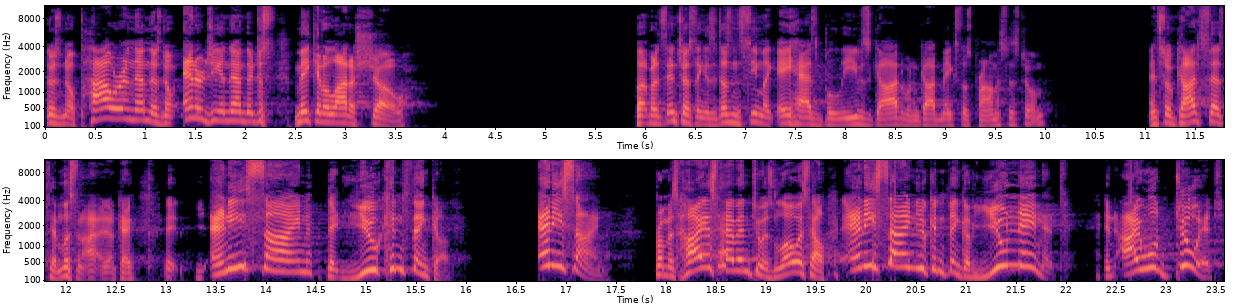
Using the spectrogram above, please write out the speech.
there's no power in them, there's no energy in them, they're just making a lot of show. But, but it's interesting is it doesn't seem like Ahaz believes God when God makes those promises to him. And so God says to him, listen, I, okay, any sign that you can think of, any sign, from as high as heaven to as low as hell, any sign you can think of, you name it, and I will do it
